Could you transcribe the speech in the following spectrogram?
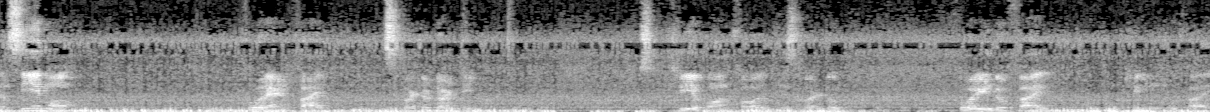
LCM of 4 and 5 is equal to 20. So 3 upon 4 is equal to 4 into 5, 3 into 5,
